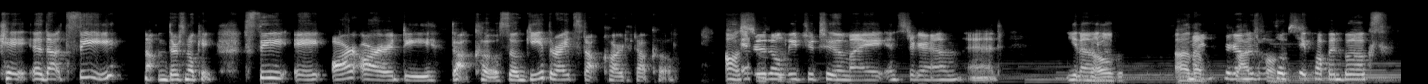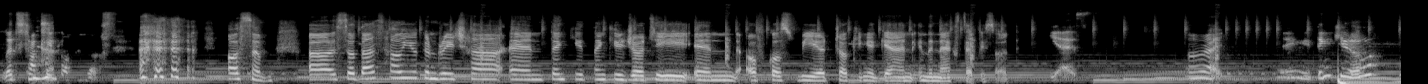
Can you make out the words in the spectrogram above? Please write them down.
K uh, dot C. Not, there's no K. C A R R D dot co. So geethrights dot carrd dot co. Awesome. And it'll lead you to my Instagram and you know all the my Instagram is also platforms. K-pop and books. Let's talk K-pop and books. awesome. Uh, so that's how you can reach her. And thank you, thank you, Jyoti. And of course, we are talking again in the next episode. Yes. All right. Hey, thank you.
